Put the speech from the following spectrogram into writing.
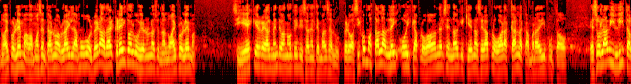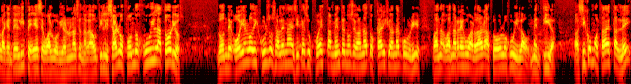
no hay problema, vamos a sentarnos a hablar y le vamos a volver a dar crédito al gobierno nacional, no hay problema si es que realmente van a utilizar en el tema de salud. Pero así como está la ley hoy que aprobaban en el Senado y que quieren hacer aprobar acá en la Cámara de Diputados, eso le habilita a la gente del IPS o al gobierno nacional a utilizar los fondos jubilatorios, donde hoy en los discursos salen a decir que supuestamente no se van a tocar y que van a cubrir, van a, resguardar a todos los jubilados. Mentira. Así como está esta ley,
